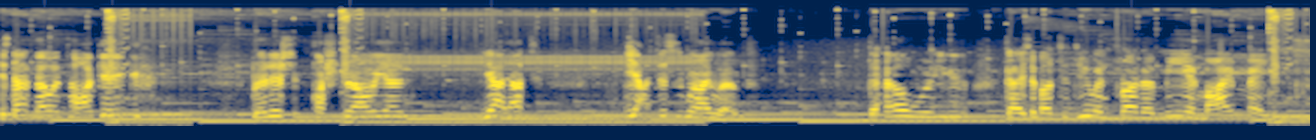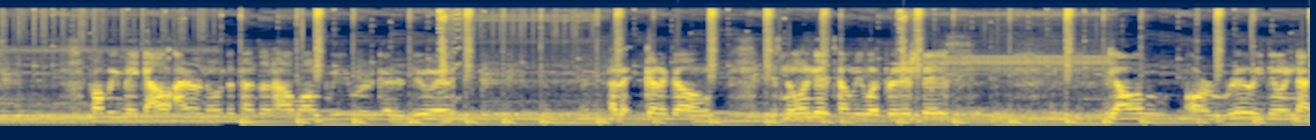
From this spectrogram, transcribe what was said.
Is that Melon talking? British, Australian. Yeah, that's. Yeah, this is where I live. The hell were you guys about to do in front of me and my mates? Probably make out. I don't know. Depends on how long we were gonna do it. I'm gonna go. Is no one gonna tell me what British is? Y'all are really doing that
